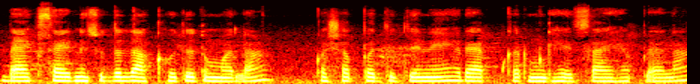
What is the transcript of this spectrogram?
बॅक साईडने सुद्धा दाखवते तुम्हाला कशा पद्धतीने रॅप करून घ्यायचं आहे आपल्याला.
